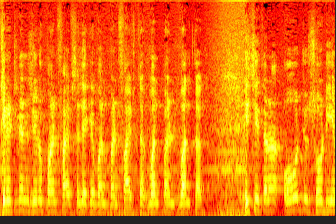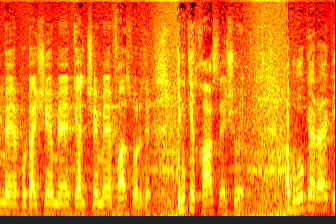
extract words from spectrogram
क्रिएटिनिन 0.5 से लेके 1.5 तक 1.1 तक। इसी तरह और जो सोडियम है पोटाशियम है कैल्शियम है फास्फोरस है इनके खास रेशो है। अब हो क्या रहा है कि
